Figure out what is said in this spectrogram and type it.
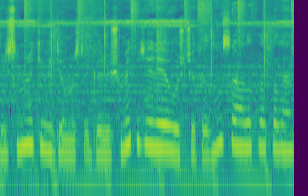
Bir sonraki videomuzda görüşmek üzere. Hoşçakalın, sağlıkla kalın.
